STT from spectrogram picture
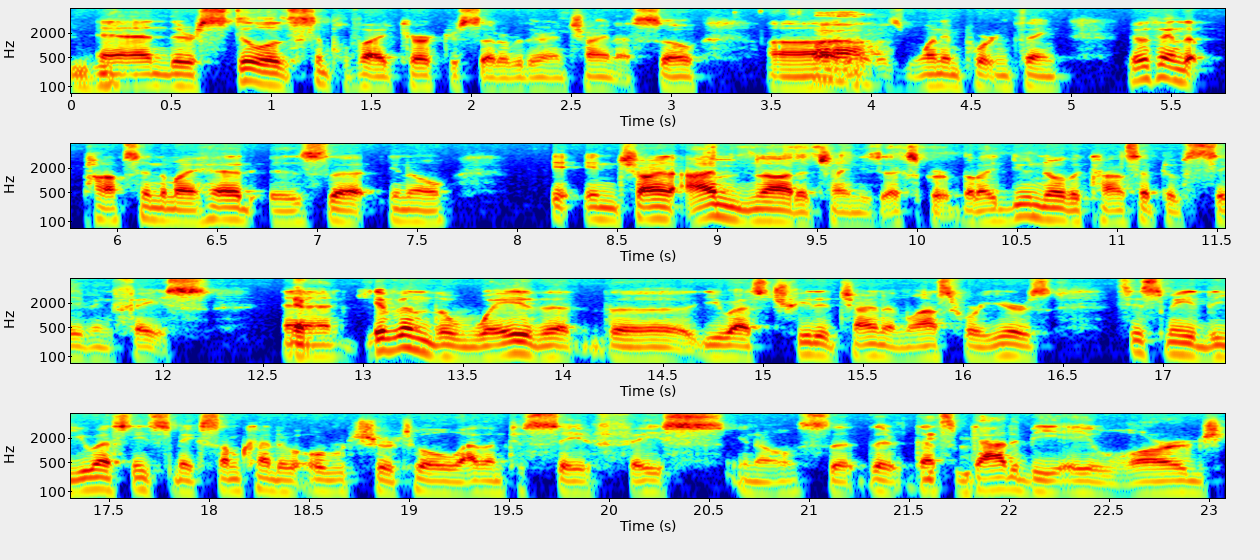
Mm-hmm. And there's still a simplified character set over there in China. So uh, wow. that was one important thing. The other thing that pops into my head is that, you know, in China, I'm not a Chinese expert, but I do know the concept of saving face. And yep. given the way that the US treated China in the last four years, seems to me the US needs to make some kind of overture to allow them to save face, you know, so that that's mm-hmm. got to be a large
